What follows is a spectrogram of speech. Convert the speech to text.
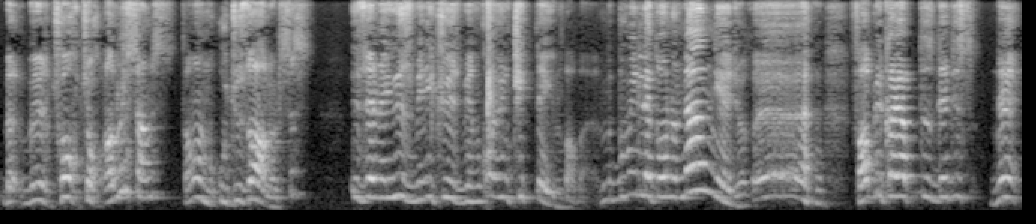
Böyle çok çok alırsanız tamam mı ucuza alırsınız. Üzerine 100 bin 200 bin koyun kitleyin baba. Bu millet onu ne anlayacak? Ee, fabrika yaptınız dediniz. Ne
